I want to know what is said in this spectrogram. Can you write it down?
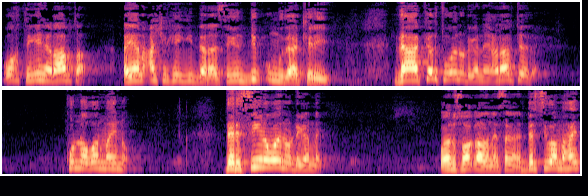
Waktigii hiraabta ayaan cashirkaygii daraasayon dib u mudaakareeyey daakartu waynu dhiganay icraabteeda. Ku noqon mayno. Darsiina waynu dhiganay. Waynu soo qaadanay isagana. Darsi waa maxay?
